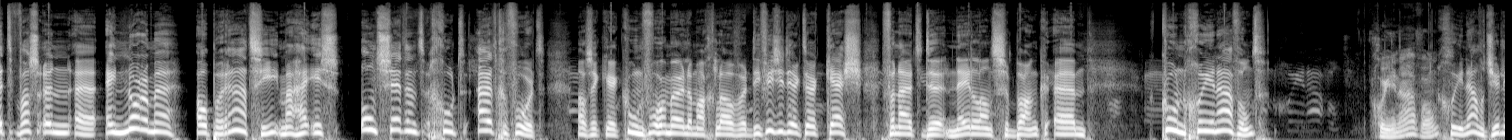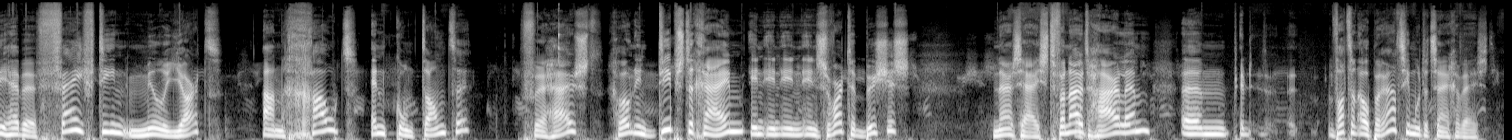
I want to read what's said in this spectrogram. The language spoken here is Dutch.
Het was een uh, enorme operatie, maar hij is ontzettend goed uitgevoerd. Als ik uh, Koen Voormeulen mag geloven, divisiedirecteur Cash vanuit de Nederlandse Bank. Uh, Koen, goedenavond. Goedenavond. Goedenavond. Jullie hebben 15 miljard aan goud en contanten verhuisd. Gewoon in diepste geheim, in, in, in, in zwarte busjes, naar Zeist. Vanuit Haarlem. Um, wat een operatie moet het zijn geweest.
